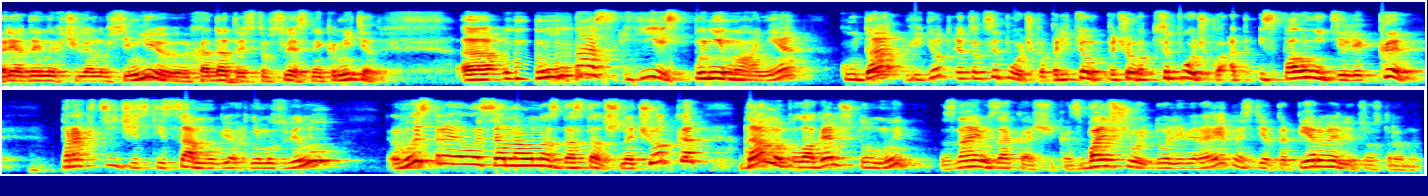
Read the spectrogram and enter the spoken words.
ряда иных членов семьи, ходатайство в Следственный комитет. У нас есть понимание, куда ведет эта цепочка. Причем, причем вот цепочку от исполнителя к практически самому верхнему звену выстроилась она у нас достаточно четко. Да, мы полагаем, что мы знаем заказчика. С большой долей вероятности это первое лицо страны.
